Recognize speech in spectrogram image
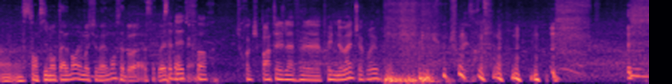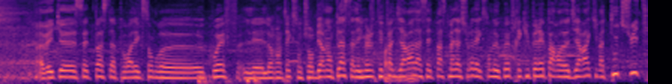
euh, Sentimentalement, émotionnellement, ça doit, ça doit être Ça doit être fort. Je crois que tu partages la, la prime de match après. Je plaisante. Avec euh, cette passe là pour Alexandre euh, Kouef, les Lorientais qui sont toujours bien en place à l'image de Stéphane Diarra. Là, cette passe mal assurée d'Alexandre Kouef récupérée par euh, Diarra qui va tout de suite,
